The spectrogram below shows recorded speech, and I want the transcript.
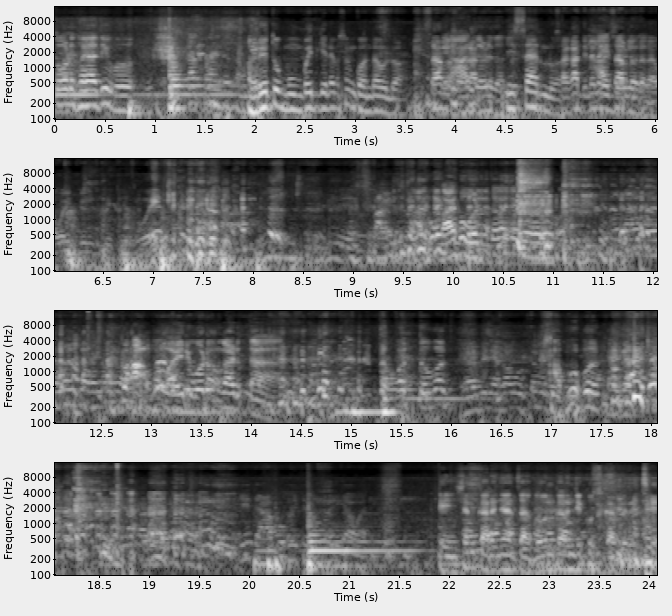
तोड खया ती भो अरे तो मुंबईत गेल्यापासून गोंधावलो विसरलो. विसरलो. सगळा दिलेला विचारलं होतं काय ओढतं का बाहेरी ओढून काढता तो बघ तो बघ आबू बघ टेन्शन करण्याचा दोन करंजी कुस करले त्याचे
